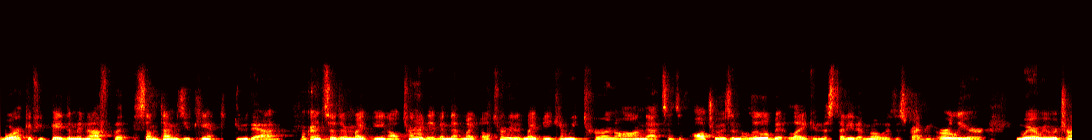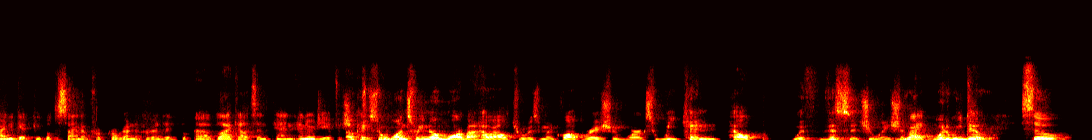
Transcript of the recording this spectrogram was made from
work if you paid them enough, but sometimes you can't do that. Okay. And so there might be an alternative, and that might alternative might be can we turn on that sense of altruism a little bit like in the study that Mo was describing earlier, where we were trying to get people to sign up for a program that prevented uh, blackouts and, and energy efficiency. Okay, so once we know more about how altruism and cooperation works, we can help with this situation. Right. What do we do? So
